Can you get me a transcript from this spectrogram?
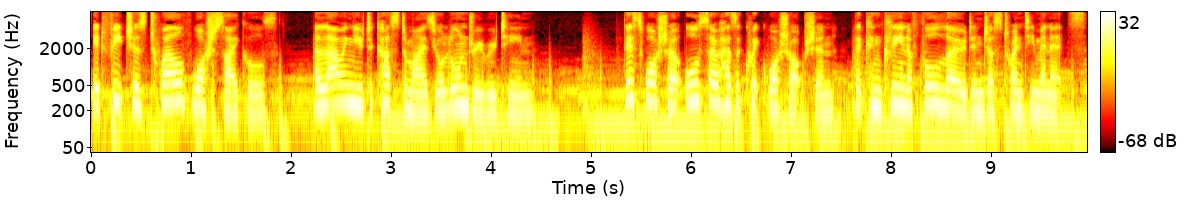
It features 12 wash cycles, allowing you to customize your laundry routine. This washer also has a quick wash option that can clean a full load in just 20 minutes.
